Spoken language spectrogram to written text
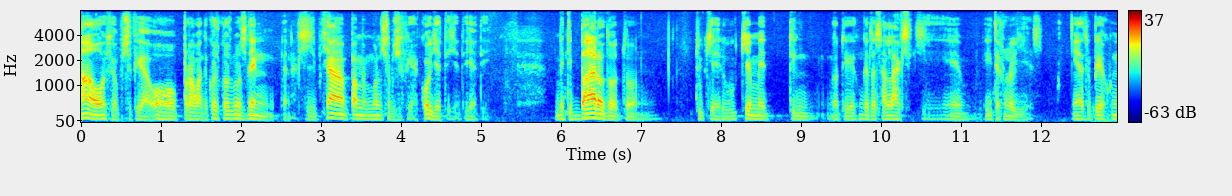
α, όχι, ο, ψηφια... ο πραγματικός κόσμος δεν, δεν αξίζει πια, πάμε μόνο στο ψηφιακό, γιατί, γιατί, γιατί. Με την πάροδο των, του καιρού και με την, ότι έχουν κατασταλάξει οι, οι τεχνολογίες. Οι άνθρωποι έχουν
